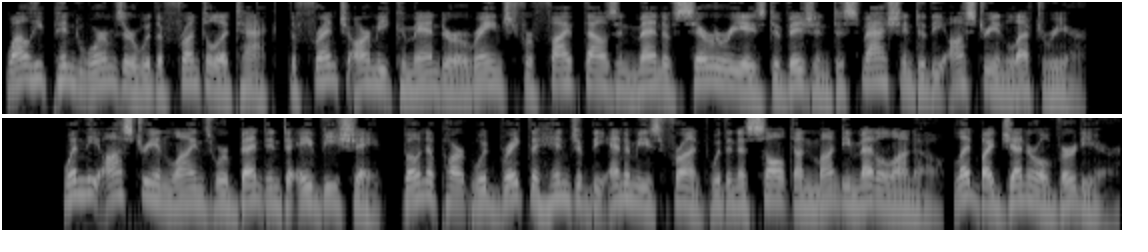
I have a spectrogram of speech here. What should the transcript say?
While he pinned Wurmser with a frontal attack, the French army commander arranged for 5,000 men of Serrurier's division to smash into the Austrian left rear. When the Austrian lines were bent into a V shape, Bonaparte would break the hinge of the enemy's front with an assault on Monte Medolano, led by General Verdier.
